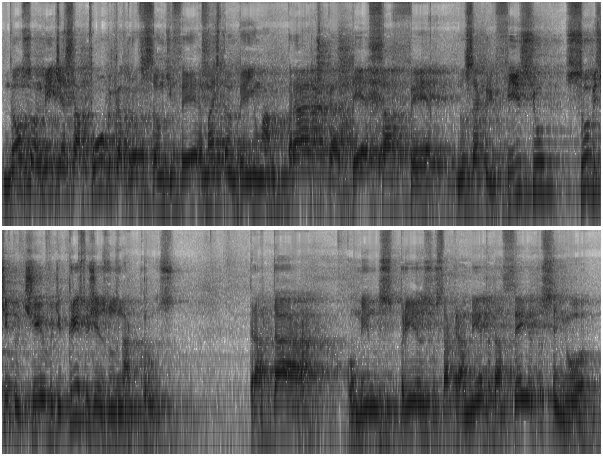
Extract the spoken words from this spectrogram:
não somente essa pública profissão de fé, mas também uma prática dessa fé no sacrifício substitutivo de Cristo Jesus na cruz. Tratar com menosprezo o sacramento da ceia do Senhor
